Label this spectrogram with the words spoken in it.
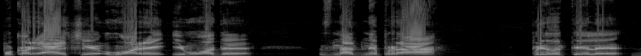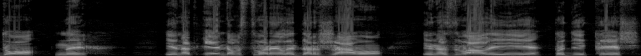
покоряючи гори і води, з над Днепра прилетіли до них. І над Індом створили державу і назвали її тоді Киш,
